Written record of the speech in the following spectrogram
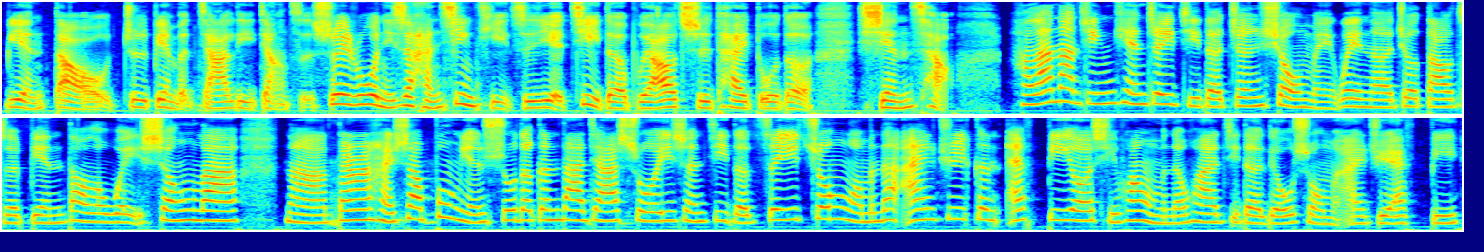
变到就是变本加厉这样子。所以如果你是寒性体质，也记得不要吃太多的仙草。好啦，那今天这一集的珍秀美味呢，就到这边到了尾声啦。那当然还是要不免俗的跟大家说一声，记得追踪我们的 IG 跟 FB 哦。喜欢我们的话，记得留守我们 IG、FB。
